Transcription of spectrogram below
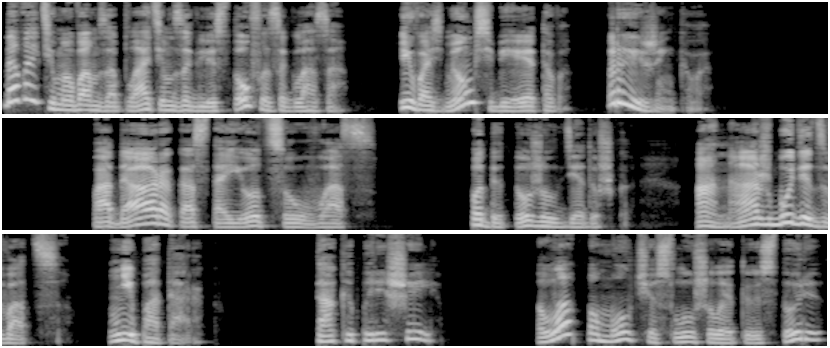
«Давайте мы вам заплатим за глистов и за глаза и возьмем себе этого, рыженького». «Подарок остается у вас», — подытожил дедушка. «А наш будет зваться не подарок». Так и порешили. Лапа молча слушал эту историю.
